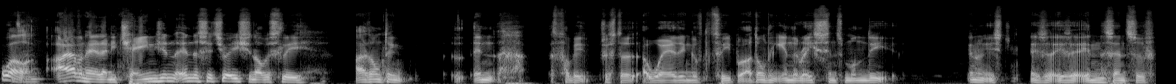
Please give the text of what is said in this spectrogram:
Well, um, I haven't heard any change in in the situation. Obviously, I don't think in it's probably just a, a wording of the tweet, but I don't think in the race since Monday, you know, is is is in the sense of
